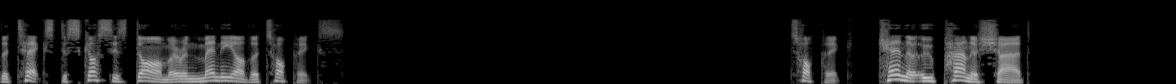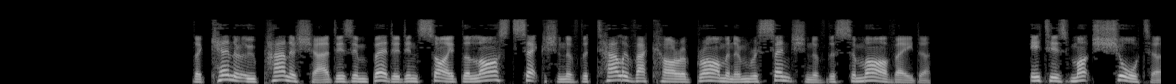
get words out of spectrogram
The text discusses Dharma and many other topics. Topic: Kena Upanishad The Kena Upanishad is embedded inside the last section of the Talavakara Brahmanam recension of the Samaveda. It is much shorter,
